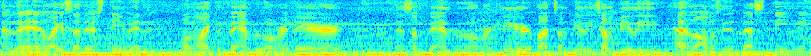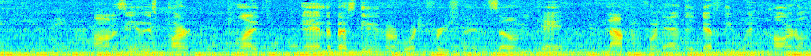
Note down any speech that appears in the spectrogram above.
And then like I said, there's theming on like the bamboo over there. There's some bamboo over here by Tumbili. Tumbili has honestly the best theming honestly in this park. Like, and the best theming for a 4D Free Spin. So you can't knock them for that. They definitely went hard on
